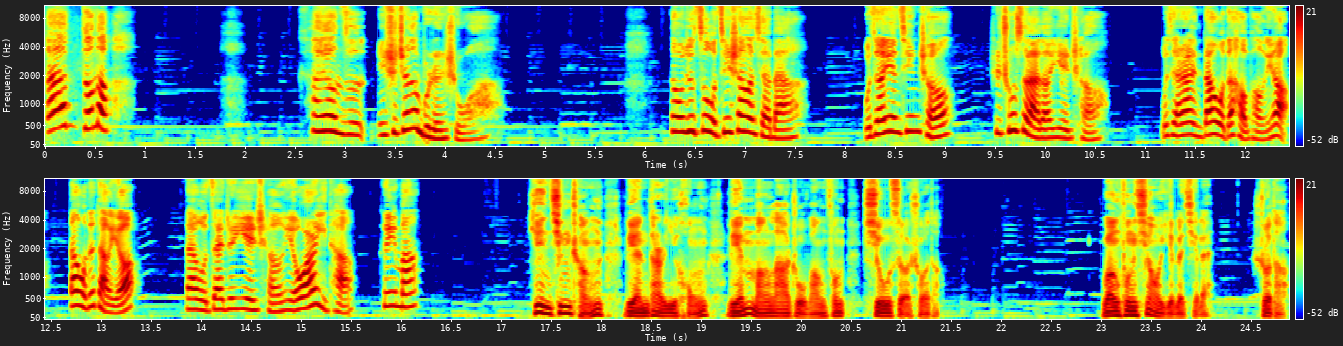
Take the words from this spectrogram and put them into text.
哎，等等，看样子你是真的不认识我。那我就自我介绍一下吧，我叫燕倾城。是初次来到邺城，我想让你当我的好朋友，当我的导游，带我在这邺城游玩一趟，可以吗？燕倾城脸蛋一红，连忙拉住王峰，羞涩说道。王峰笑意了起来，说道：“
